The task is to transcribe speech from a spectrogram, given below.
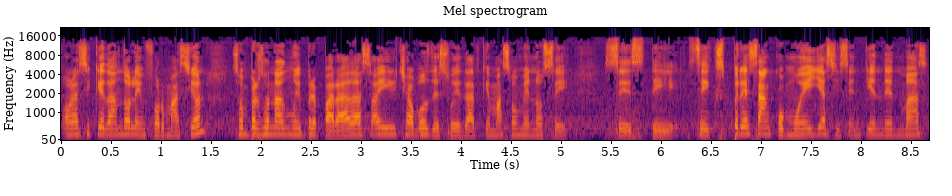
ahora sí que dando la información, son personas muy preparadas, hay chavos de su edad que más o menos se, se, este, se expresan como ellas y se entienden más.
